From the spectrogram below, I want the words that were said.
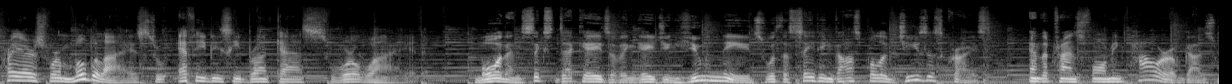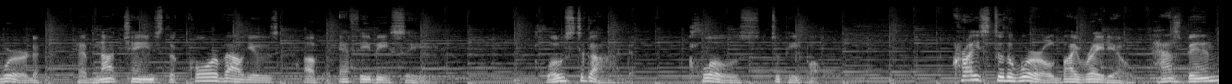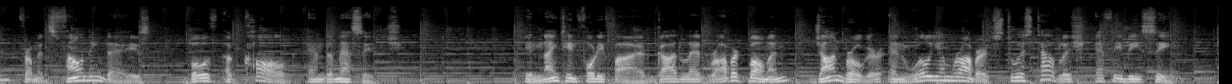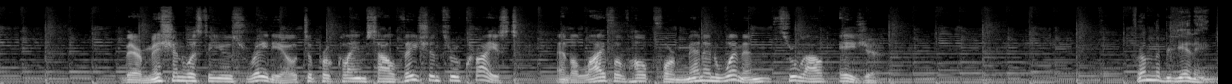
Prayers were mobilized through FEBC broadcasts worldwide. More than six decades of engaging human needs with the saving gospel of Jesus Christ and the transforming power of God's Word have not changed the core values of FEBC. Close to God, close to people. Christ to the World by radio has been, from its founding days, both a call and a message. In 1945, God led Robert Bowman, John Broger, and William Roberts to establish FEBC. Their mission was to use radio to proclaim salvation through Christ and a life of hope for men and women throughout Asia. From the beginning,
